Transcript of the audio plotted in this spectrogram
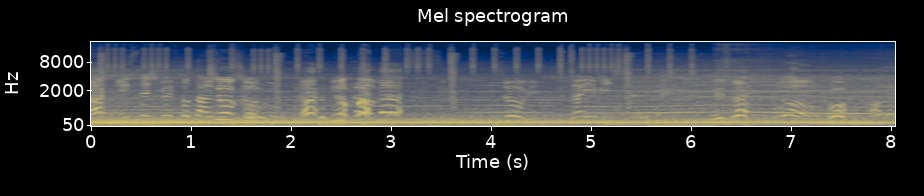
Jak? Jesteśmy w totalnym Szoku. szoku. Tak? Naprawdę. Żółwi, zajebiście. Nieźle? Wow. Ale,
